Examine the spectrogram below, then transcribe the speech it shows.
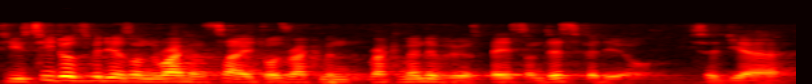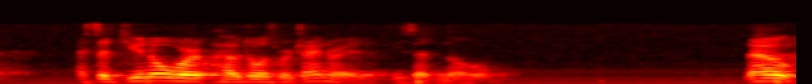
Do you see those videos on the right hand side, those recommend, recommended videos based on this video? He said, Yeah. I said, Do you know where, how those were generated? He said, No. Now,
